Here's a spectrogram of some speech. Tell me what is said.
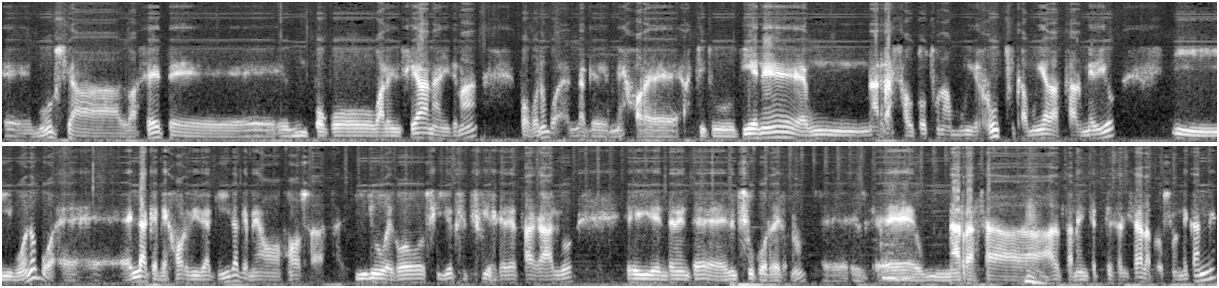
eh, Murcia, Albacete, un poco valenciana y demás, pues bueno, pues es la que mejor actitud tiene, es una raza autóctona muy rústica, muy adaptada al medio, y bueno, pues es la que mejor vive aquí, la que mejor osa. Y luego, si yo tuviera que destacar algo, evidentemente el su cordero, ¿no? Es, una raza altamente especializada en la producción de carne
